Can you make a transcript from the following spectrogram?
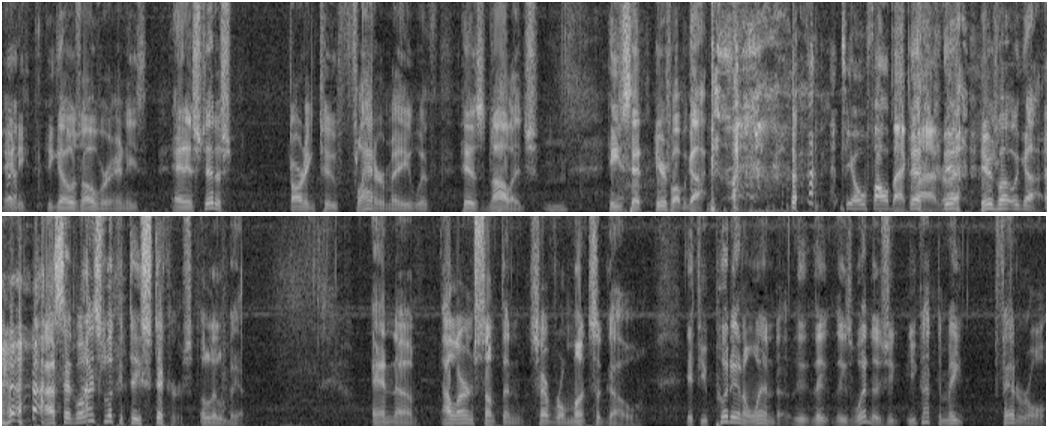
and he, he goes over and he's and instead of starting to flatter me with his knowledge, he said, Here's what we got. The old fallback line, right? Yeah, here's what we got. I said, well, let's look at these stickers a little bit. And uh, I learned something several months ago. If you put in a window, the, the, these windows, you, you got to meet federal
